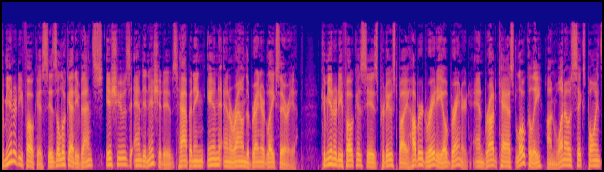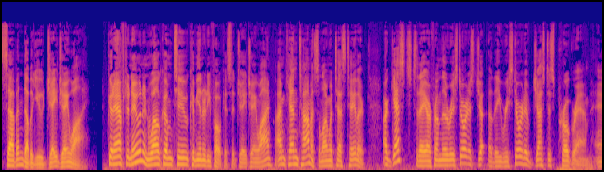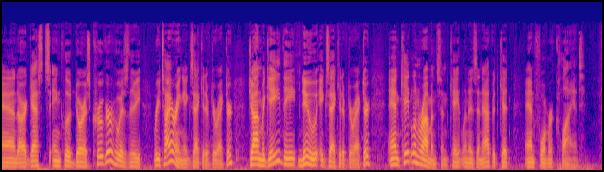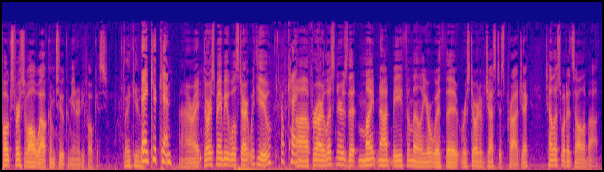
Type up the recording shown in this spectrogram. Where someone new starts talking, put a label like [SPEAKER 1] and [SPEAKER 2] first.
[SPEAKER 1] Community Focus is a look at events, issues, and initiatives happening in and around the Brainerd Lakes area. Community Focus is produced by Hubbard Radio Brainerd and broadcast locally on 106.7 WJJY. Good afternoon and welcome to Community Focus at JJY. I'm Ken Thomas along with Tess Taylor. Our guests today are from the Restorative, Ju- uh, the Restorative Justice Program, and our guests include Doris Kruger, who is the retiring executive director, John McGee, the new executive director, and Caitlin Robinson. Caitlin is an advocate and former client. Folks, first of all, welcome to Community Focus.
[SPEAKER 2] Thank you.
[SPEAKER 3] Thank you, Ken.
[SPEAKER 1] All right, Doris, maybe we'll start with you.
[SPEAKER 3] Okay.
[SPEAKER 1] Uh, for our listeners that might not be familiar with the Restorative Justice Project, tell us what it's all about.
